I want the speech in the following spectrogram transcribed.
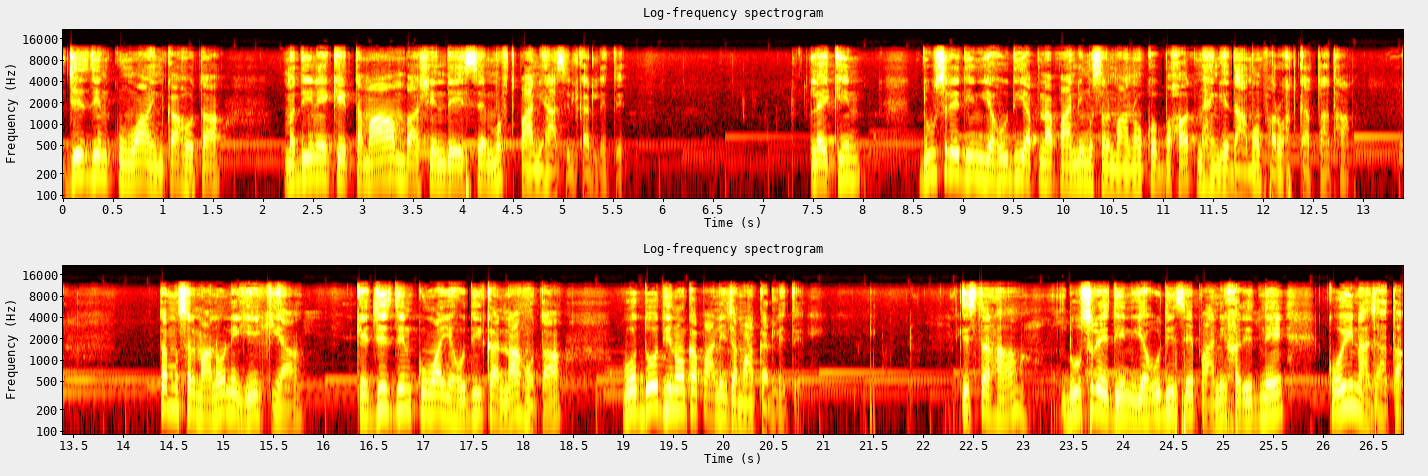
جس دن کنواں ان کا ہوتا مدینے کے تمام باشندے اس سے مفت پانی حاصل کر لیتے۔ لیکن دوسرے دن یہودی اپنا پانی مسلمانوں کو بہت مہنگے داموں فروخت کرتا تھا۔ تب مسلمانوں نے یہ کیا کہ جس دن کنواں یہودی کا نہ ہوتا، وہ دو دنوں کا پانی جمع کر لیتے۔ اس طرح دوسرے دن یہودی سے پانی خریدنے کوئی نہ جاتا۔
